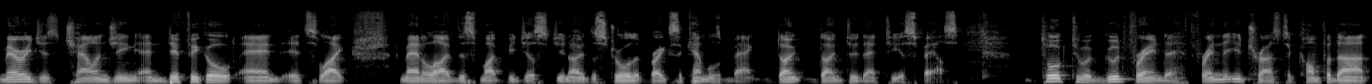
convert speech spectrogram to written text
marriage is challenging and difficult and it's like, man alive, this might be just, you know, the straw that breaks the camel's back, don't don't do that to your spouse. Talk to a good friend, a friend that you trust, a confidant,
